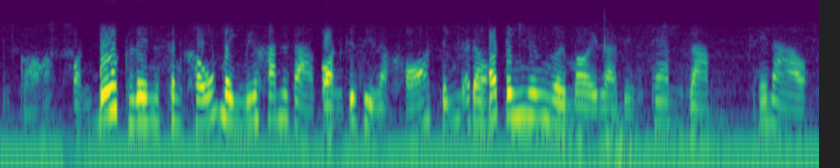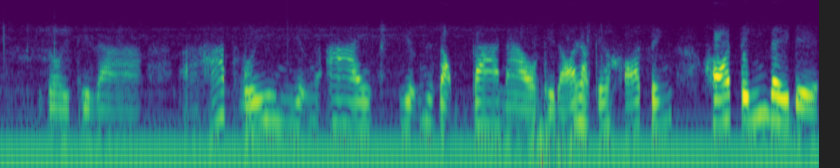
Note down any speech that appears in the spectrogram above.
thì có. Còn bước lên sân khấu mình mới khán giả còn cái gì là khó tính nữa đâu. Khó tính những người mời là để xem dạp thế nào rồi thì là à, hát với những ai, những giọng ca nào thì đó là cái khó tính. Khó tính đây để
